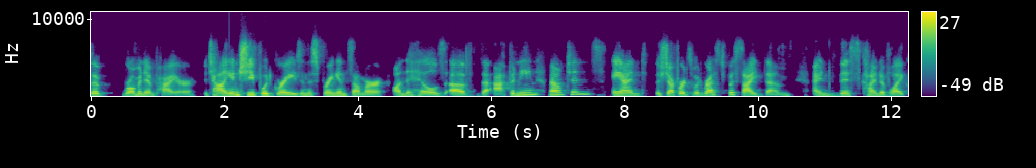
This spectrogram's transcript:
the Roman Empire, Italian sheep would graze in the spring and summer on the hills of the Apennine Mountains, and the shepherds would rest beside them. And this kind of like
